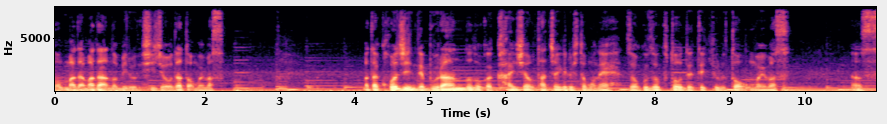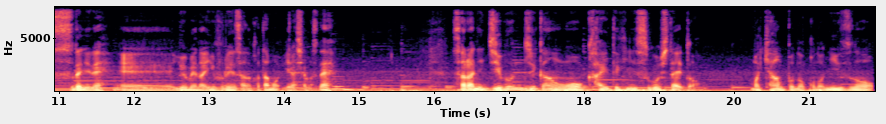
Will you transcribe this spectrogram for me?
のまだまだ伸びる市場だと思います。また個人でブランドとか会社を立ち上げる人もね続々と出てくると思います。すでにね、えー、有名なインフルエンサーの方もいらっしゃいますね。さらに自分時間を快適に過ごしたいとまあ、キャンプのこのニーズの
